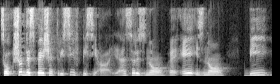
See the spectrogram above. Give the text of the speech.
So should this patient receive PCI? The answer is no. Uh, A is no. B,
